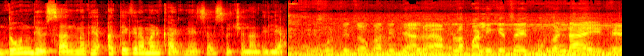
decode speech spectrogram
दोन दिवसांमध्ये अतिक्रमण काढण्याच्या सूचना दिल्या. त्रिमूर्ती चौकात इथे आलो आहे आपला पालिकेचा एक भूखंड आहे इथे.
